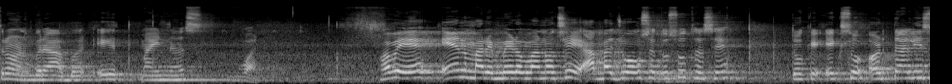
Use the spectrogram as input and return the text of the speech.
ત્રણ બરાબર એક માઇનસ વન. હવે એન મારે મેળવવાનો છે, આ બાજુ આવશે તો શું થશે? તો કે એકસો અડતાલીસ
